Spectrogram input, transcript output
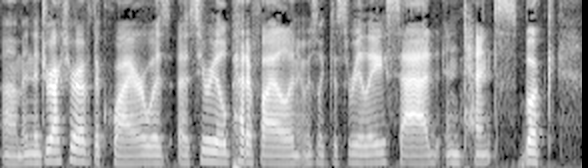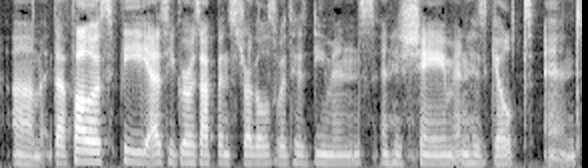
Um, and the director of the choir was a serial pedophile, and it was like this really sad, intense book um, that follows Fee as he grows up and struggles with his demons and his shame and his guilt and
